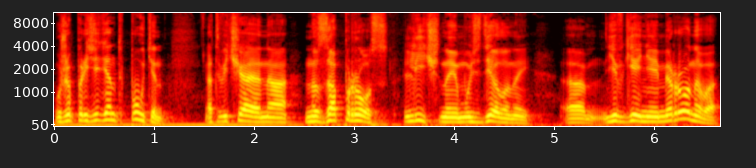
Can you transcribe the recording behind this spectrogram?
Уже президент Путин, отвечая на, на запрос, лично ему сделанный э, Евгения Миронова,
